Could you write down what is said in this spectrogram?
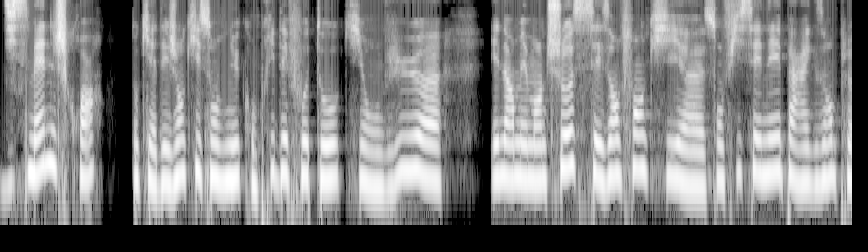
dix semaines, je crois. Donc il y a des gens qui sont venus, qui ont pris des photos, qui ont vu euh, énormément de choses. Ces enfants qui, euh, son fils aîné, par exemple,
